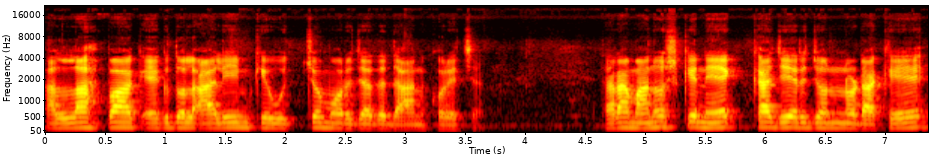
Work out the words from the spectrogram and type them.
আল্লাহ পাক একদল আলিমকে উচ্চ মর্যাদা দান করেছেন। তারা মানুষকে নেক কাজের জন্য ডাকে,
